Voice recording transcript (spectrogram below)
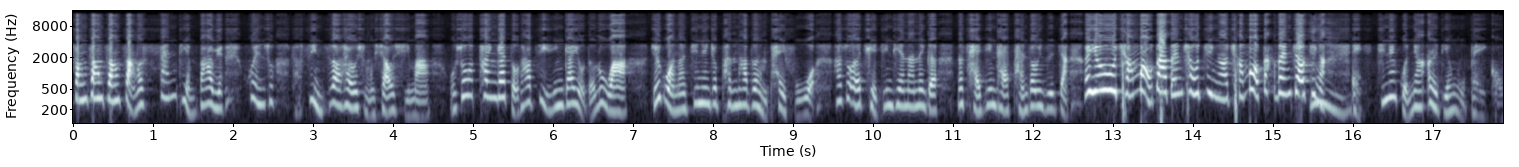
涨涨涨涨了三点八元，会员说老师你知道他有什么消息吗？我说他应该走他自己应该有的路啊，结果呢今天就喷他，真的很佩服我。他说而且今天呢那个那财经台盘中一直讲，哎呦强茂大单敲进啊，强茂大单敲进啊，哎，今天滚量二点五倍攻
